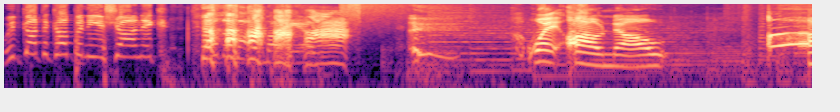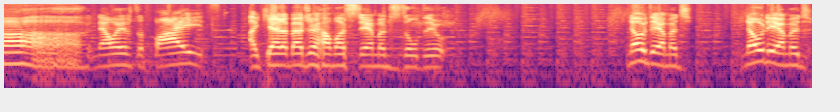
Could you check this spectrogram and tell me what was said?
We've got the company, Ashonic! Wait, oh no. Ah, now we have to fight. I can't imagine how much damage they'll do. No damage. No damage.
